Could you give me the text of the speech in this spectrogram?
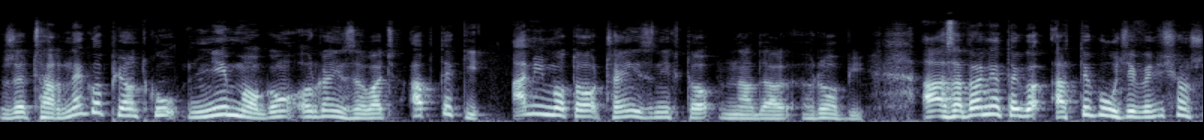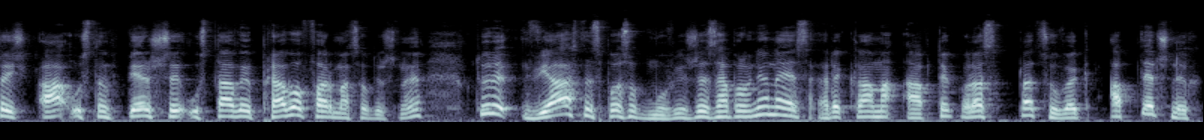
że Czarnego Piątku nie mogą organizować apteki, a mimo to część z nich to nadal robi. A zabrania tego artykuł 96a ustęp 1 ustawy Prawo Farmaceutyczne farmaceutyczny, który w jasny sposób mówi, że zabroniona jest reklama aptek oraz placówek aptecznych.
